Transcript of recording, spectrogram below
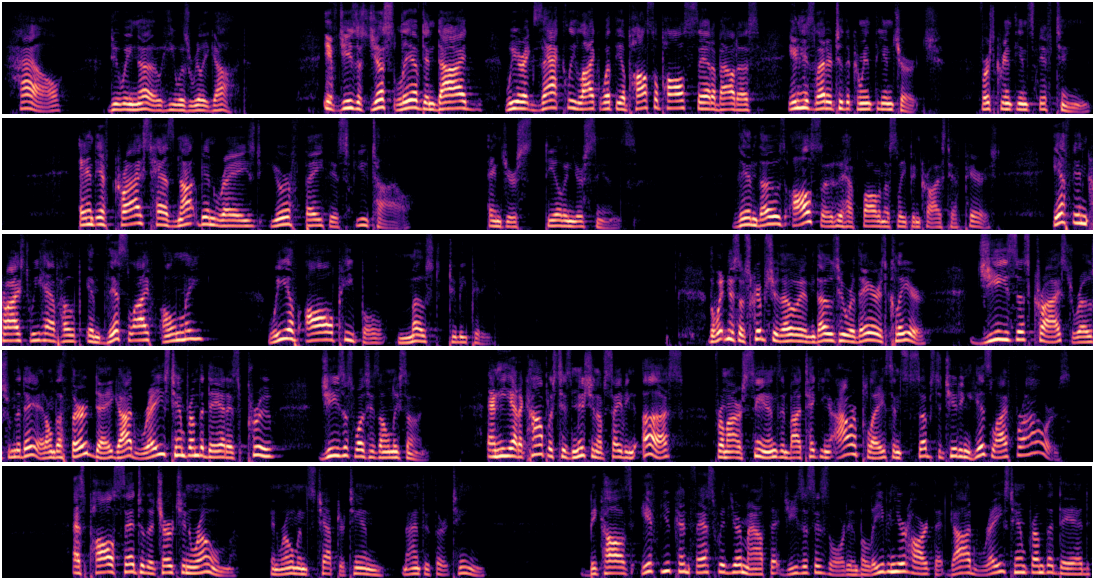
how do we know he was really God? If Jesus just lived and died, we are exactly like what the apostle Paul said about us in his letter to the Corinthian church. 1 Corinthians 15. And if Christ has not been raised, your faith is futile and you're still in your sins. Then those also who have fallen asleep in Christ have perished. If in Christ we have hope in this life only, we of all people most to be pitied. The witness of scripture though and those who were there is clear. Jesus Christ rose from the dead. On the third day, God raised him from the dead as proof Jesus was his only son. And he had accomplished his mission of saving us from our sins and by taking our place and substituting his life for ours. As Paul said to the church in Rome, in Romans chapter 10, 9 through 13, because if you confess with your mouth that Jesus is Lord and believe in your heart that God raised him from the dead,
